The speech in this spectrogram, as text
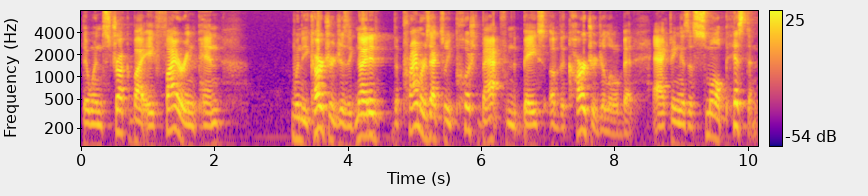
that when struck by a firing pin, when the cartridge is ignited, the primer is actually pushed back from the base of the cartridge a little bit, acting as a small piston,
